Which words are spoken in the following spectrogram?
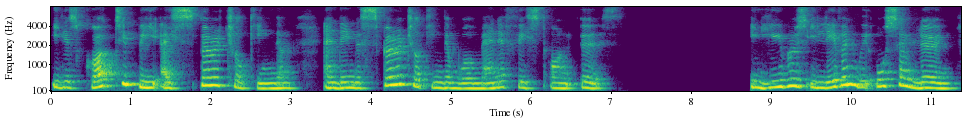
It has got to be a spiritual kingdom, and then the spiritual kingdom will manifest on earth. In Hebrews 11, we also learn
